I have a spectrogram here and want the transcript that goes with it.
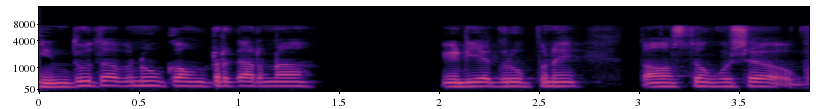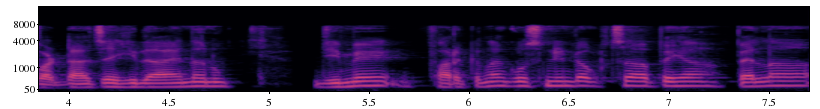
ਹਿੰਦੂਤਵ ਨੂੰ ਕਾਊਂਟਰ ਕਰਨਾ ਇੰਡੀਆ ਗਰੁੱਪ ਨੇ, ਤਾਂ ਉਸ ਤੋਂ ਕੁਝ ਵੱਡਾ ਚਾਹੀਦਾ ਇਹਨਾਂ ਨੂੰ। ਜਿਵੇਂ ਫ਼ਰਕ ਨਾ ਕੁਛ ਨਹੀਂ ਡਾਕਟਰ ਸਾਹਿਬ ਪਿਆ। ਪਹਿਲਾਂ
